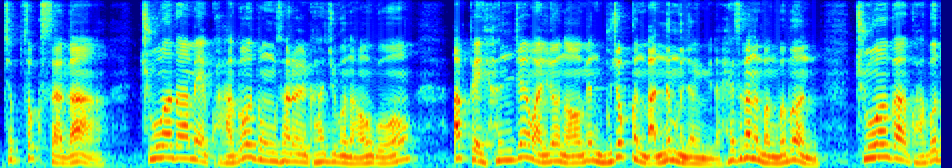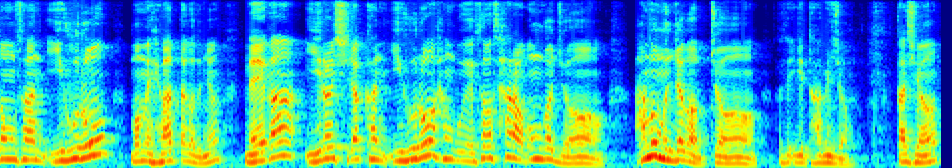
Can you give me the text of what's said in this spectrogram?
접속사가 주어 다음에 과거 동사를 가지고 나오고 앞에 현재 완료 나오면 무조건 맞는 문장입니다. 해석하는 방법은 주어가 과거 동사한 이후로 뭐뭐 해왔다거든요. 내가 일을 시작한 이후로 한국에서 살아온 거죠. 아무 문제가 없죠. 그래서 이게 답이죠. 다시요.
